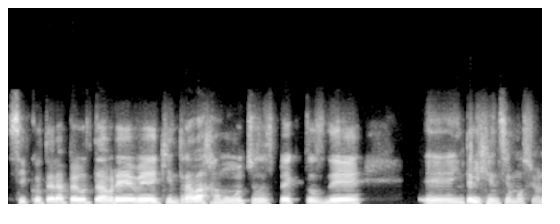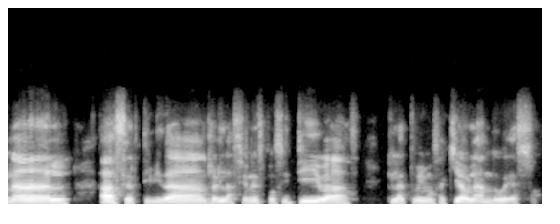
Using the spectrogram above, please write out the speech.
psicoterapeuta breve, quien trabaja muchos aspectos de eh, inteligencia emocional, asertividad, relaciones positivas, que la tuvimos aquí hablando de eso.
